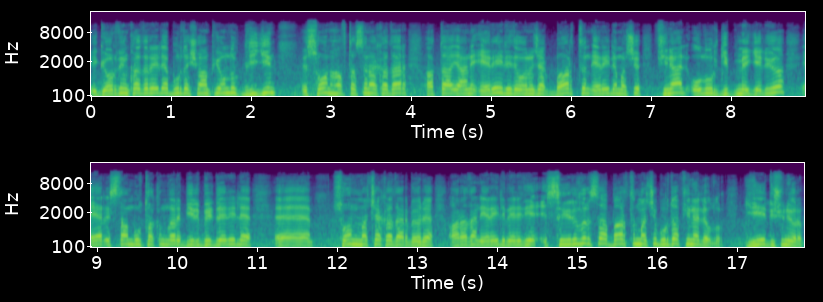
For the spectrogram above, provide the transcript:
e, gördüğüm kadarıyla burada şampiyonluk ligin e, son haftasına kadar hatta yani Ereğli'de oynayacak Bartın Ereğli maçı final olur gibime geliyor. Eğer İstanbul takımları birbirleriyle e, son maça kadar böyle aradan Ereğli Belediye sıyrılırsa Bartın maçı burada final olur diye düşünüyorum.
